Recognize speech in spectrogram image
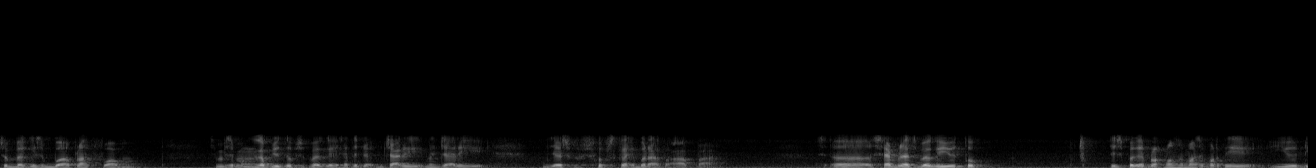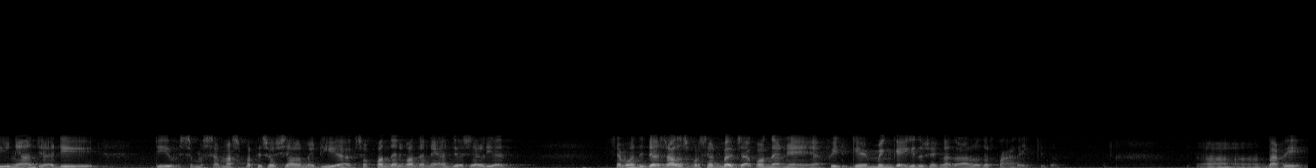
sebagai sebuah platform saya masih menganggap YouTube sebagai saya tidak mencari mencari menjadi subscriber atau apa. Uh, saya melihat sebagai YouTube ini sebagai platform sama seperti di ini aja di di sama seperti sosial media so konten-kontennya aja saya lihat saya mau tidak 100% baca kontennya ya. Feed gaming kayak gitu saya nggak terlalu tertarik gitu. Uh, tapi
